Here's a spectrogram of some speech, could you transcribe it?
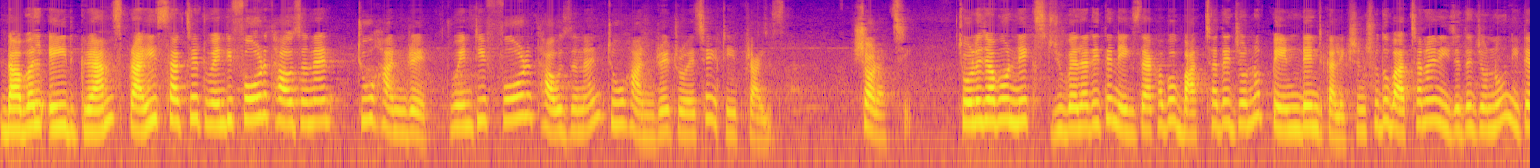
double eight grams price থাকছে twenty four thousand and two hundred twenty four thousand and two hundred রয়েছে এটির প্রাইস সরাচ্ছি। চলে যাব নেক্সট জুয়েলারিতে নেক্সট দেখাবো বাচ্চাদের জন্য পেন্ডেন্ট কালেকশন শুধু বাচ্চা নয়, নিজেদের জন্যও নিতে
